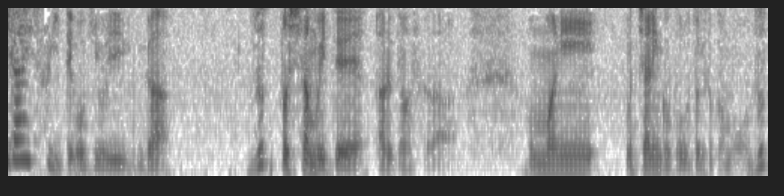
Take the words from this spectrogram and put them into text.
嫌いすぎてゴキブリがずっと下向いて歩いてますから、ほんまに、チャリンコこぐ時とかもずっ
